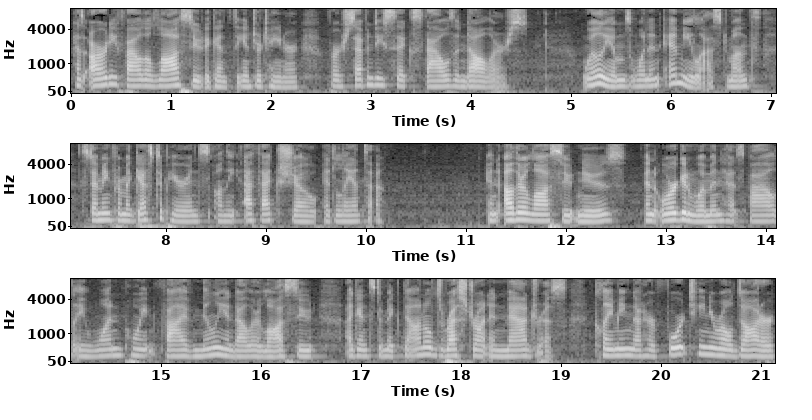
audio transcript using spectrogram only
has already filed a lawsuit against the entertainer for $76,000. Williams won an Emmy last month, stemming from a guest appearance on the FX show Atlanta. In other lawsuit news, an Oregon woman has filed a $1.5 million lawsuit against a McDonald's restaurant in Madras, claiming that her 14 year old daughter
